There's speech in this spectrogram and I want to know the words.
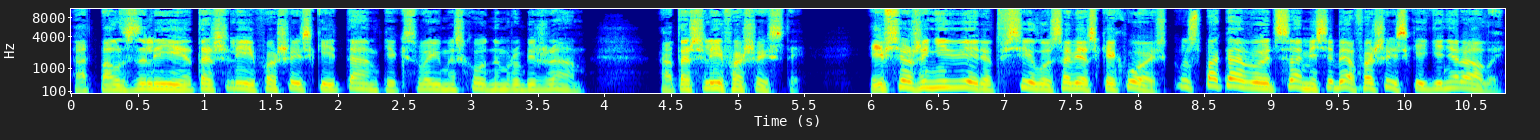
Отползли, отошли фашистские танки к своим исходным рубежам. Отошли фашисты. И все же не верят в силу советских войск, успокаивают сами себя фашистские генералы.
